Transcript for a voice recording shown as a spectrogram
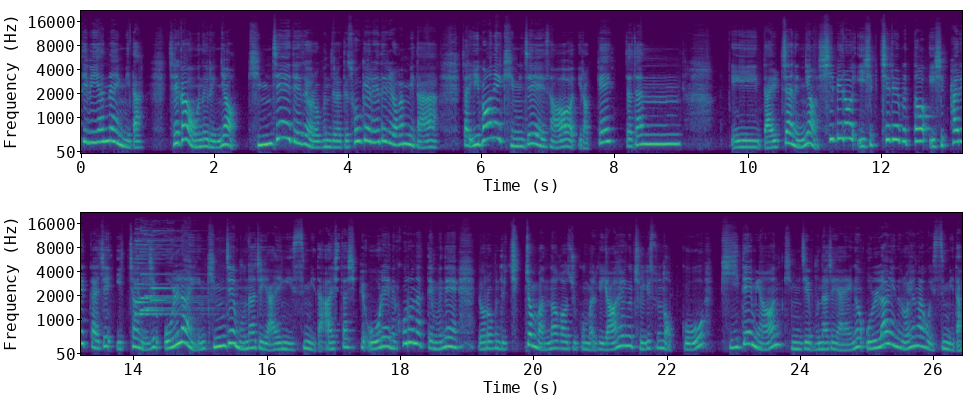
한나TV 한나입니다. 제가 오늘은요, 김제에 대해서 여러분들한테 소개를 해드리려고 합니다. 자, 이번에 김제에서 이렇게 짜잔! 이 날짜는요, 11월 27일부터 28일까지 2020 온라인 김제 문화재 야행이 있습니다. 아시다시피 올해는 코로나 때문에 여러분들 직접 만나가지고 막 이렇게 야행을 즐길 수는 없고, 비대면 김제 문화재 야행은 온라인으로 행하고 있습니다.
